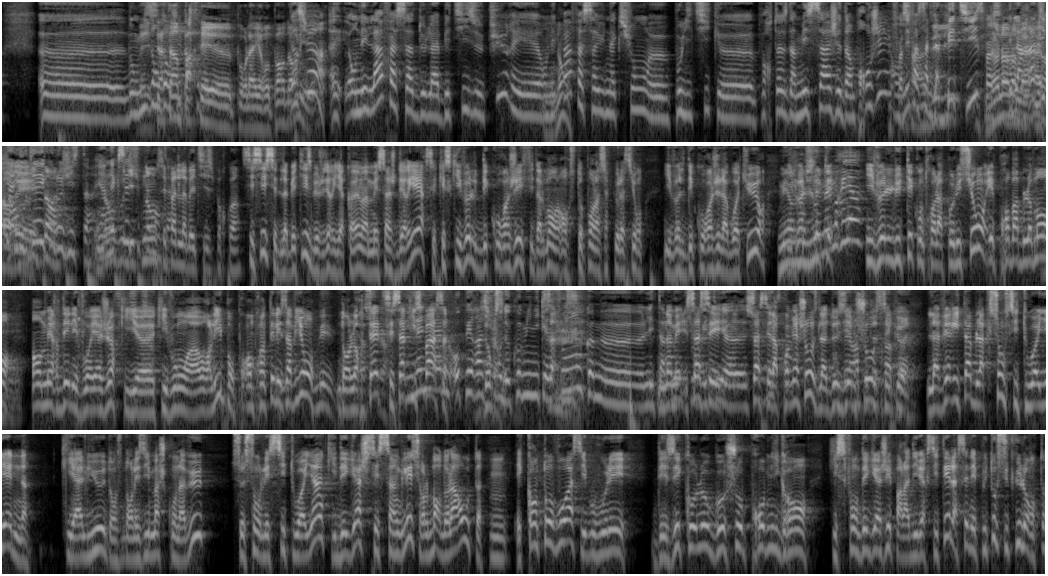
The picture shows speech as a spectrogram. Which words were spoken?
euh, donc Mais mise en certains danger. cette- partaient euh, pour l'aéroport Bien d'Orly. sûr, Et on est là face à de la bêtise pure et on n'est non. pas face à une action euh, politique euh, porteuse d'un message et d'un projet. on est face à de la bêtise Non, non, et de non, la radicalité Non. écologiste et un Non, excès vous dites non, c'est pas de la bêtise. Pourquoi? Si, si, c'est de la bêtise, mais je veux dire, il y a quand même un message derrière. C'est qu'est-ce qu'ils veulent décourager finalement en stoppant la circulation? Ils veulent décourager la voiture. Mais ils on veulent sait lutter, même rien. Ils veulent lutter contre la pollution et probablement emmerder les voyageurs qui, euh, qui vont à Orly pour emprunter les avions. Dans leur tête, c'est ça qui Une se passe. énième opération Donc, de communication comme euh, les tableaux non mais ça c'est euh, ça c'est la première chose. La deuxième chose, c'est que la véritable action citoyenne qui a lieu dans, dans les images qu'on a vues, ce sont les citoyens qui dégagent ces cinglés sur le bord de la route. Mm. Et quand on voit, si vous voulez, des écolos gauchos pro-migrants qui se font dégager par la diversité, la scène est plutôt succulente.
